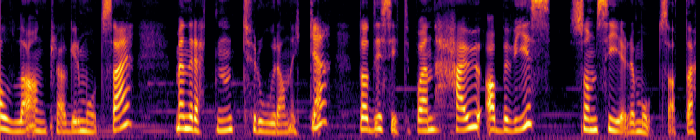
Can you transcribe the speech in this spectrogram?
alle anklager mot seg, men retten tror han ikke, da de sitter på en haug av bevis som sier det motsatte.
